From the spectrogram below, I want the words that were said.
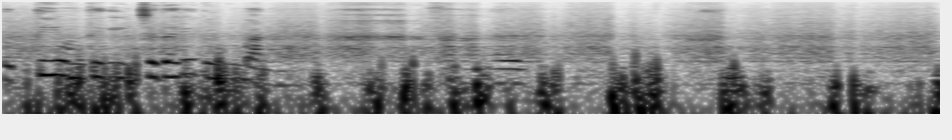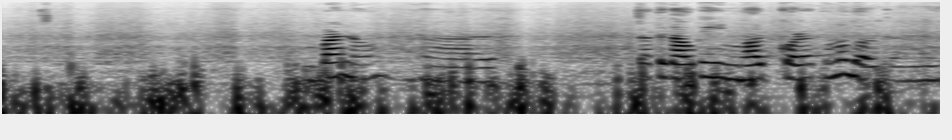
সত্যিই মন থেকে ইচ্ছা থাকে, তুমি বানাও। আর বানাও, আর তাতে কাউকে ইনভলভ করার কোনো দরকার নেই।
